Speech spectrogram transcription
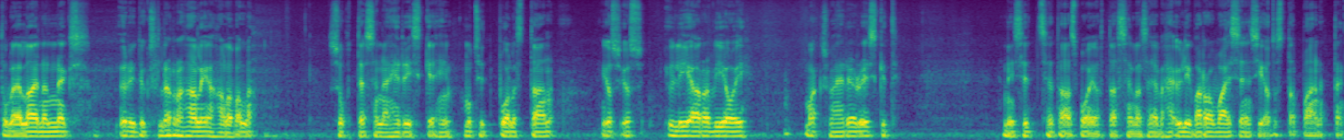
tulee lainanneeksi yritykselle rahaa liian halvalla suhteessa näihin riskeihin. Mutta sitten puolestaan, jos, jos yliarvioi maksuhäiriöriskit, niin sit se taas voi johtaa sellaiseen vähän ylivarovaiseen sijoitustapaan, että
